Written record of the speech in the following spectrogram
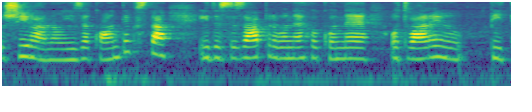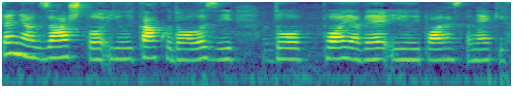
e, šira analiza konteksta i da se zapravo nekako ne otvaraju pitanja zašto ili kako dolazi do pojave ili porasta nekih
